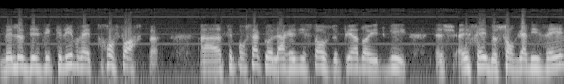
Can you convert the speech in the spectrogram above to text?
mais le déséquilibre est trop fort. Euh, c'est pour ça que la résistance, depuis un an et demi, essaye de s'organiser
